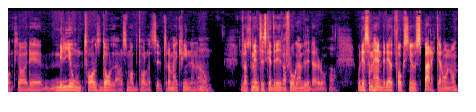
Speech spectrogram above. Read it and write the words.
och då är det miljontals dollar som har betalats ut till de här kvinnorna. Då. För att de inte ska driva frågan vidare då. Ja. Och det som händer är att Fox News sparkar honom.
